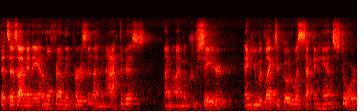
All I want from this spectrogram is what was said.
that says I'm an animal-friendly person, I'm an activist, I'm, I'm a crusader, and you would like to go to a secondhand store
